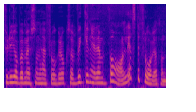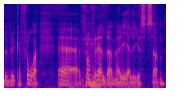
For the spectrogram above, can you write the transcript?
för du jobbar med sådana här frågor också, vilken är den vanligaste frågan som du brukar få eh, från mm. föräldrar när det gäller just sömn?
